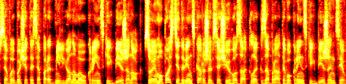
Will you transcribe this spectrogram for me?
наважився вибачитися перед мільйонами українських біженок. В своєму пості, де він скаржився, що його заклик забрати в українських біженців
